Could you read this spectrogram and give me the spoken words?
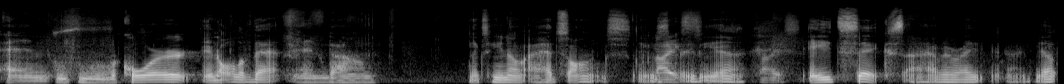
and record and all of that, and um, next thing you know, I had songs. It was Nice. crazy. Yeah. Nice. Age six, I have it right. Uh, Yep,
